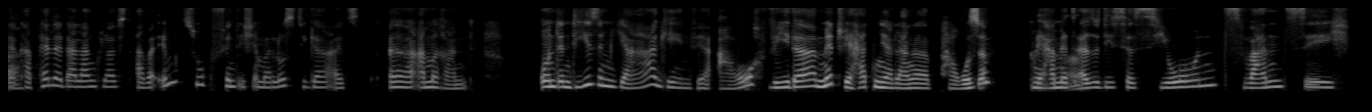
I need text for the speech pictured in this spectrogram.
der ja. Kapelle da langläufst. Aber im Zug finde ich immer lustiger als äh, am Rand. Und in diesem Jahr gehen wir auch wieder mit. Wir hatten ja lange Pause. Wir haben jetzt Ja. also die Session 2020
